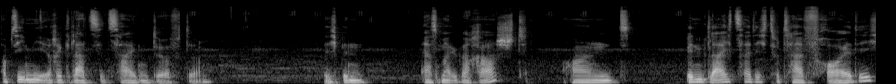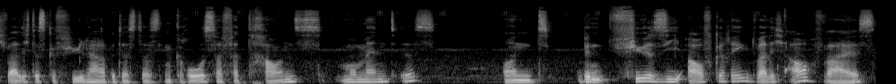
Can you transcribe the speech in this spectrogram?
ob sie mir ihre Glatze zeigen dürfte. Ich bin erstmal überrascht und bin gleichzeitig total freudig, weil ich das Gefühl habe, dass das ein großer Vertrauensmoment ist und bin für sie aufgeregt, weil ich auch weiß,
